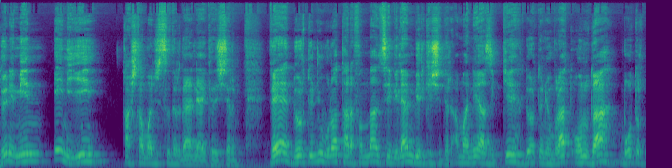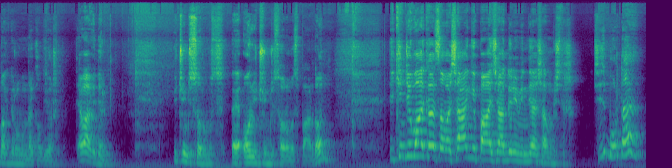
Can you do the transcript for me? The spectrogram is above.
dönemin en iyi taşlamacısıdır değerli arkadaşlarım. Ve 4. Murat tarafından sevilen bir kişidir. Ama ne yazık ki 4. Murat onu da boğdurtmak durumunda kalıyor. Devam edelim. 3. sorumuz, e, 13. sorumuz pardon. İkinci Balkan Savaşı hangi padişah döneminde yaşanmıştır? Siz burada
